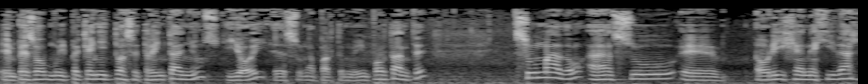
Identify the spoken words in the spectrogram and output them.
Empezó muy pequeñito hace 30 años y hoy es una parte muy importante, sumado a su eh, origen ejidal.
